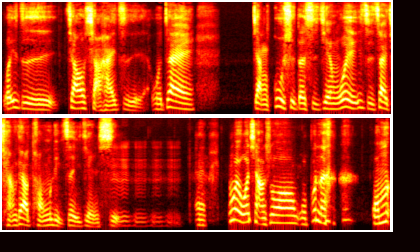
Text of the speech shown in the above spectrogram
我一直教小孩子，我在。讲故事的时间，我也一直在强调同理这一件事。嗯嗯嗯嗯，哎，因为我想说，我不能，我们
